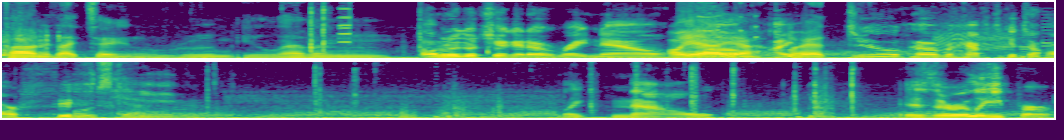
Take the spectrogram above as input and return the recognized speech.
found it. I'd say room 11. I'm gonna go check it out right now. Oh, yeah, Um, yeah, go I ahead. do, however, have to get to Oh, R15. like now. Is there a Leaper?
